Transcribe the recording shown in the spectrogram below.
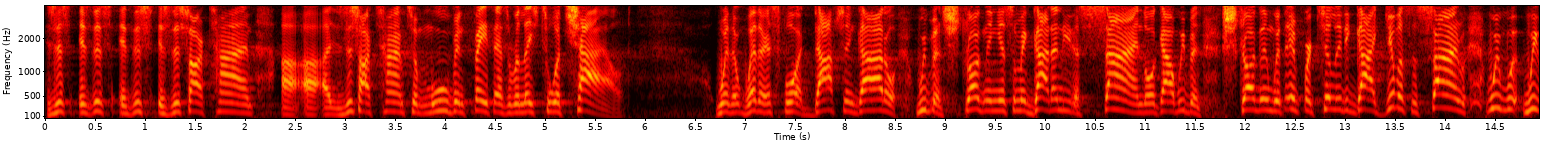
Is this, is this, is this, is this our time? Uh, uh, is this our time to move in faith as it relates to a child? Whether, whether it's for adoption, God, or we've been struggling in something, God, I need a sign, Lord God. We've been struggling with infertility, God, give us a sign. We, we, we,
